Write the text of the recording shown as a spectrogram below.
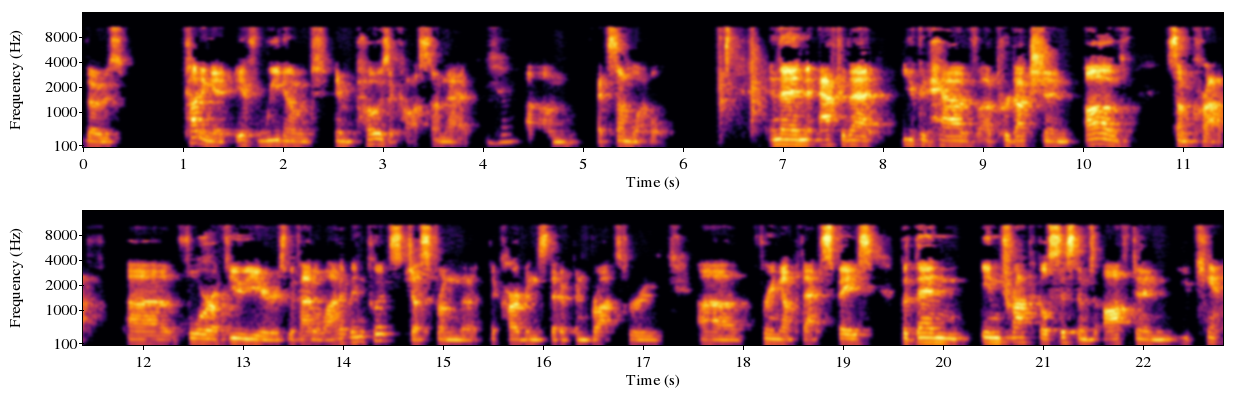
those cutting it if we don't impose a cost on that mm-hmm. um, at some level. And then after that, you could have a production of some crop uh, for a few years without a lot of inputs, just from the, the carbons that have been brought through, uh, freeing up that space. But then in tropical systems, often you can't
